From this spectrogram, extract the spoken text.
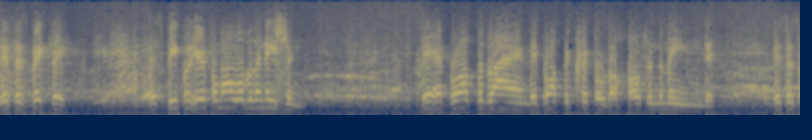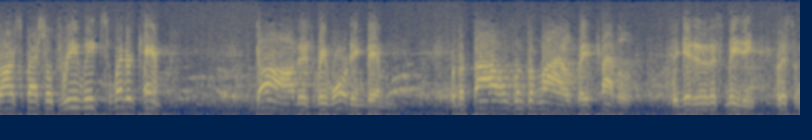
This is victory. There's people here from all over the nation. They have brought the blind, they brought the crippled, the halt, and the maimed. This is our special three weeks winter camp. God is rewarding them for the thousands of miles they've traveled to get into this meeting. Listen,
